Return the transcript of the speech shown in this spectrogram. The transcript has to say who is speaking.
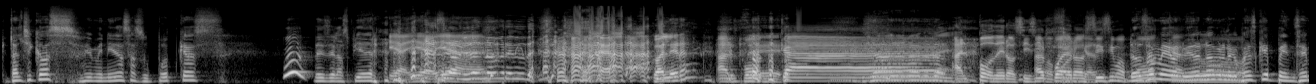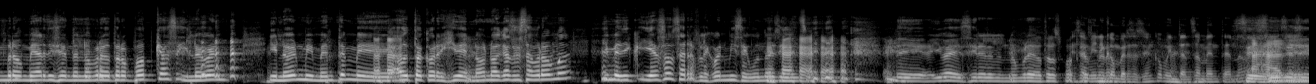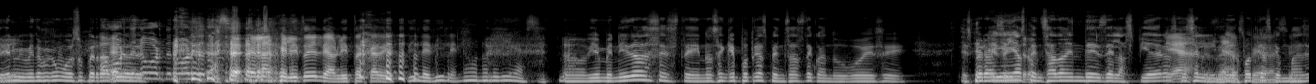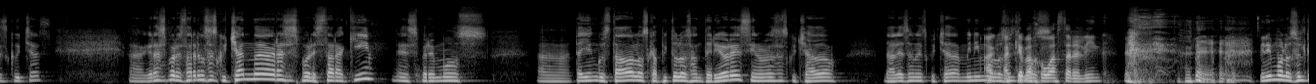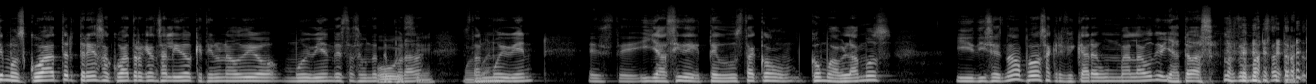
Speaker 1: ¿Qué tal, chicos? Bienvenidos a su podcast desde las piedras.
Speaker 2: Ya, ya,
Speaker 3: Se me olvidó el
Speaker 2: ya.
Speaker 3: nombre, duda.
Speaker 2: ¿Cuál era?
Speaker 4: Al podcast.
Speaker 1: No, no, no, no, no.
Speaker 3: Al poderosísimo.
Speaker 4: Al poderosísimo
Speaker 1: No se me
Speaker 4: podcast,
Speaker 1: olvidó el nombre, lo que pasa es que pensé en bromear diciendo el nombre de otro podcast y luego en, y luego en mi mente me autocorregí de no, no hagas esa broma y, me di- y eso se reflejó en mi segundo de silencio. De- iba a decir el nombre de otros podcasts.
Speaker 2: Esa mini
Speaker 1: pero-
Speaker 2: conversación como intensamente, ¿no?
Speaker 4: Sí.
Speaker 1: Sí, sí, sí, en mi mente fue como súper rápido.
Speaker 3: Aborten,
Speaker 1: de-
Speaker 3: aborten, aborten.
Speaker 4: El angelito y el diablito acá de dile, dile, no, no le digas.
Speaker 1: No, bienvenidos. Este, no sé en qué podcast pensaste cuando hubo ese. Espero ahí
Speaker 3: Ese
Speaker 1: hayas
Speaker 3: intro.
Speaker 1: pensado en Desde las Piedras,
Speaker 2: Yeah,
Speaker 1: que es el, el podcast
Speaker 4: Piedras,
Speaker 1: que
Speaker 4: sí.
Speaker 1: más escuchas. Ah, gracias por estarnos escuchando, gracias por estar aquí. Esperemos ah, te hayan gustado los capítulos anteriores. Si no los has escuchado, dales una escuchada. Mínimo los
Speaker 4: Aquí
Speaker 1: últimos,
Speaker 4: abajo va a estar el link.
Speaker 1: mínimo los últimos cuatro, tres o cuatro que han salido que tienen un audio muy bien de esta segunda
Speaker 4: Uy,
Speaker 1: temporada.
Speaker 4: sí, muy
Speaker 1: Están
Speaker 4: bueno.
Speaker 1: muy bien. Este, y ya si de- te gusta cómo, cómo hablamos y dices, no, puedo sacrificar un mal audio, ya te vas a los demás atrás.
